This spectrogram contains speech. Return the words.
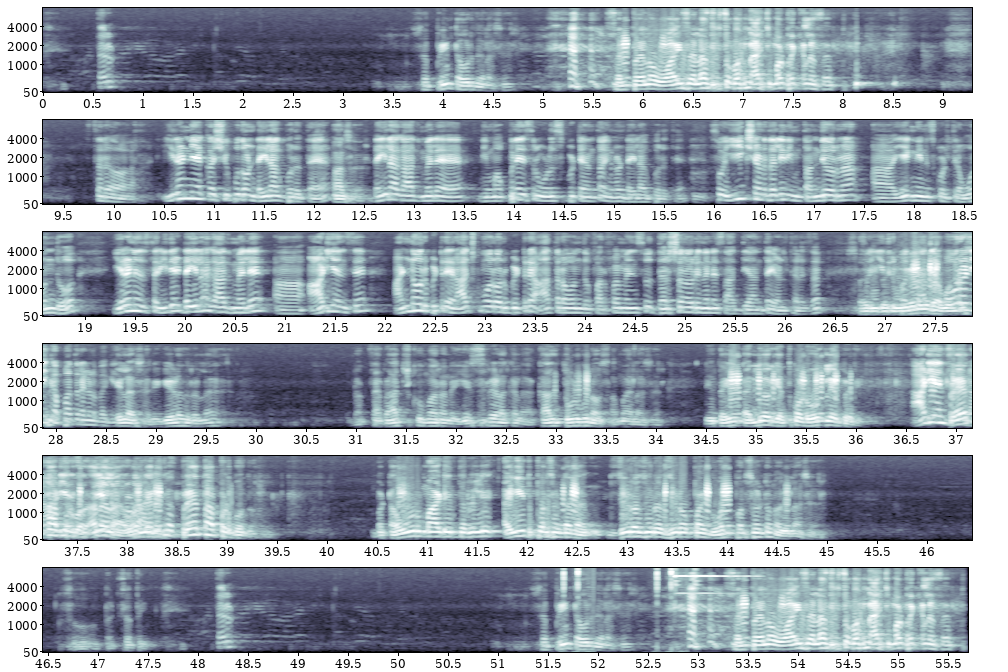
sir print ಅವ್ರದ್ದಲ್ಲ sir ಸ್ವಲ್ಪ ಎಲ್ಲ ವಾಯ್ಸ್ ಎಲ್ಲ ಸ್ವಲ್ಪ ಮ್ಯಾಚ್ ಮಾಡ್ಬೇಕಲ್ಲ ಸರ್ ಸರ್ ಹಿರಣ್ಯ ಕಶ್ಯಪದ ಒಂದು ಡೈಲಾಗ್ ಬರುತ್ತೆ. ಹಾಂ ಸರ್ ಡೈಲಾಗ್ ಆದ್ಮೇಲೆ ನಿಮ್ಮ ಅಪ್ಪನ ಹೆಸರು ಉಳಿಸ್ಬಿಟ್ಟೆ ಅಂತ ಇನ್ನೊಂದು ಡೈಲಾಗ್ ಬರುತ್ತೆ. ಸೊ ಈ ಕ್ಷಣದಲ್ಲಿ ನಿಮ್ಮ ತಂದೆಯವ್ರನ್ನ ಹೇಗೆ ನೆನೆಸ್ಕೊಳ್ತೀರಾ? ಒಂದು ಎರಡನೇದು ಸರ್ ಇದೇ ಡೈಲಾಗ್ ಆದಮೇಲೆ ಆಡಿಯನ್ಸೇ ಅಣ್ಣವ್ರು ಬಿಟ್ಟರೆ ರಾಜ್ಕುಮಾರ್ ಅವ್ರು ಬಿಟ್ಟರೆ ಆ ಥರ ಒಂದು ಪರ್ಫಾರ್ಮೆನ್ಸ್ ದರ್ಶನ್ ಅವರಿಂದನೇ ಸಾಧ್ಯ ಅಂತ ಹೇಳ್ತಾರೆ ಸರ್. ಇದ್ರ ಬಗ್ಗೆ ಪೌರಾಣಿಕ ಪಾತ್ರಗಳ ಬಗ್ಗೆ. ಇಲ್ಲ ಸರ್ ಈಗ ಹೇಳಿದ್ರಲ್ಲ ಡಾಕ್ಟರ್ ರಾಜ್ಕುಮಾರ್ ಅನ್ನೋ ಹೆಸರು ಹೇಳಕ್ಕಲ್ಲ ಕಾಲು ತುಳಿದು ನಾವು ಸಮಯ ಇಲ್ಲ ಸರ್. ನೀವು ದಯವಿಟ್ಟು ಅಲ್ಲಿವರೆಗೆ ಎತ್ಕೊಂಡು ಹೋಗ್ಲೇಬೇಡಿ. ಆಡಿಯನ್ಸ್ ಪ್ರಯತ್ನ ಪ್ರಯತ್ನ ಪಡ್ಬೋದು. ಬಟ್ ಅವ್ರು ಮಾಡಿದ್ದರಲ್ಲಿ ಐದು ಪರ್ಸೆಂಟ್ ಅಲ್ಲ zero zero zero point one percent ನಾವಿಲ್ಲ sir. So ತಕ್ಷತೆ a thing Tarun sir print ಅವ್ರದ್ದಲ್ಲ sir. ಸ್ವಲ್ಪ ಎಲ್ಲ ವಾಯ್ಸ್ ಎಲ್ಲ ಸ್ವಲ್ಪ ಮ್ಯಾಚ್ ಮಾಡ್ಬೇಕಲ್ಲ ಸರ್.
